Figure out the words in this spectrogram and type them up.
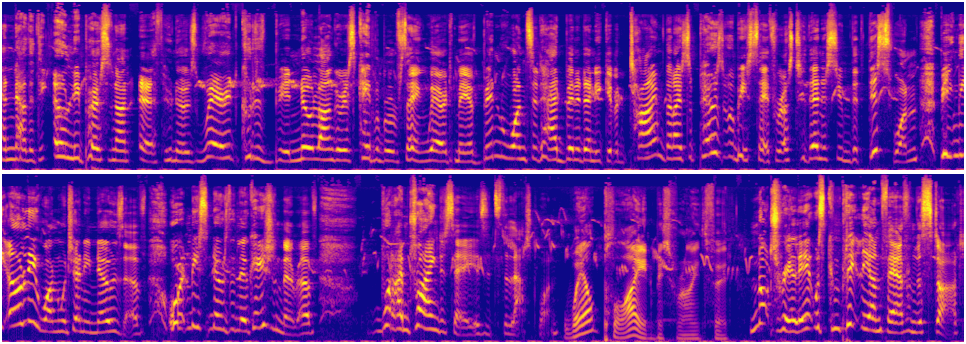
And now that the only person on Earth who knows where it could have been no longer is capable of saying where it may have been once it had been at any given time, then I suppose it would be safe for us to then assume that this one, being the only one which any knows of, or at least knows the location thereof, what I'm trying to say is it's the last one. Well played, Miss Rainsford. Not really, it was completely unfair from the start.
